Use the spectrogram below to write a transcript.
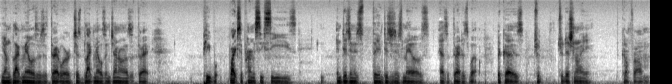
young black males as a threat, or just black males in general as a threat, people white supremacy sees indigenous the indigenous males as a threat as well because tra- traditionally come from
